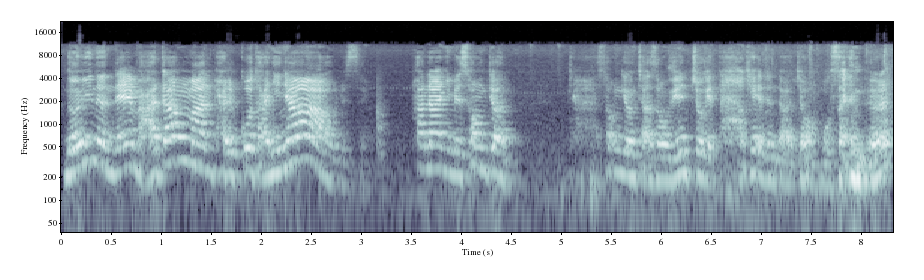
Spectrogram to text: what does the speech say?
너희는 내 마당만 밟고 다니냐 그랬어요. 하나님의 성전 자, 성경 찾아서 왼쪽에 딱 해야 된다 하죠 목사님들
